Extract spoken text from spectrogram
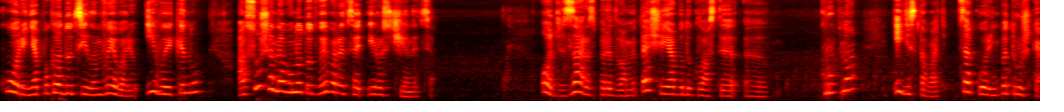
Корінь я покладу цілим, виварю і викину, а сушене воно тут вивариться і розчиниться. Отже, зараз перед вами те, що я буду класти е, крупно і діставати. Це корінь петрушки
